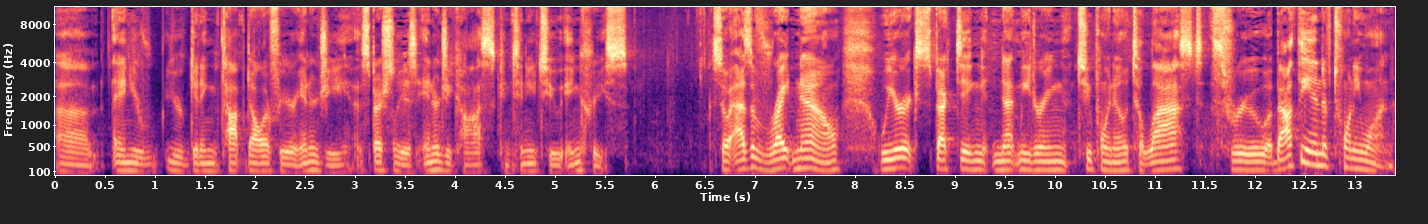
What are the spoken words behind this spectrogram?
um, and you're, you're getting top dollar for your energy, especially as energy costs continue to increase. So as of right now, we are expecting net metering 2.0 to last through about the end of 21,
